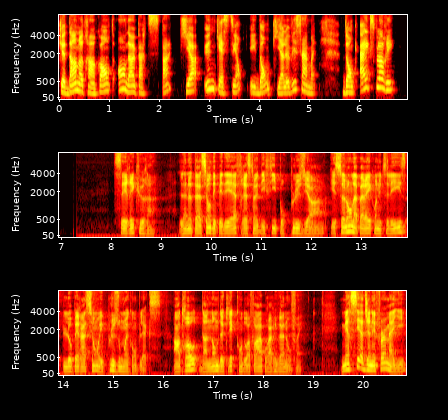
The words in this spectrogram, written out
que dans notre rencontre, on a un participant qui a une question et donc qui a levé sa main. Donc, à explorer. C'est récurrent. La notation des PDF reste un défi pour plusieurs et selon l'appareil qu'on utilise, l'opération est plus ou moins complexe, entre autres dans le nombre de clics qu'on doit faire pour arriver à nos fins. Merci à Jennifer Maillé,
